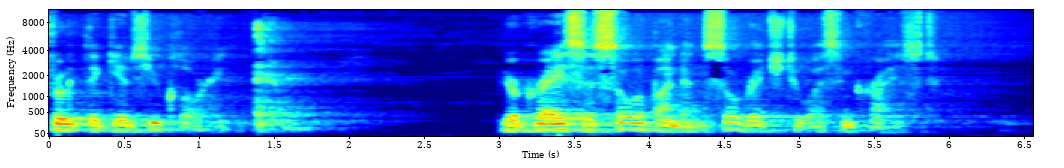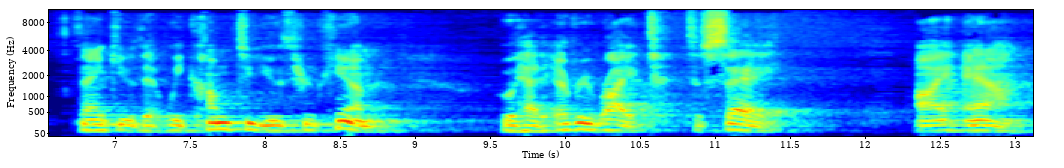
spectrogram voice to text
fruit that gives you glory. Your grace is so abundant, so rich to us in Christ. Thank you that we come to you through him who had every right to say, I am,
